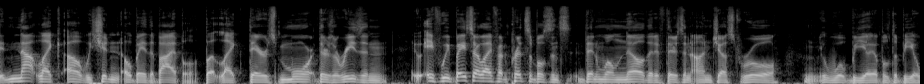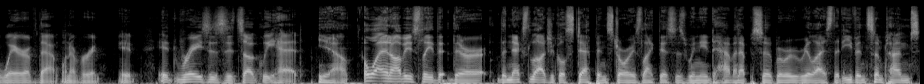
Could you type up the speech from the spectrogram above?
eh, Not like oh we shouldn't obey the Bible, but like there's more. There's a reason. If we base our life on principles, then- we'll know that if there's an unjust rule, we'll be able to be aware of that whenever it it, it raises its ugly head. Yeah. Well, and obviously, th- there the next logical step in stories like this is we need to have an episode where we realize that even sometimes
